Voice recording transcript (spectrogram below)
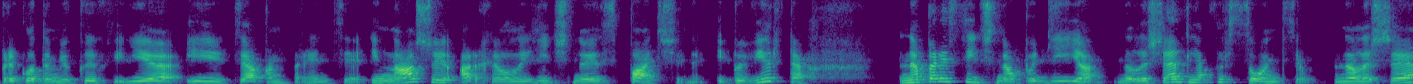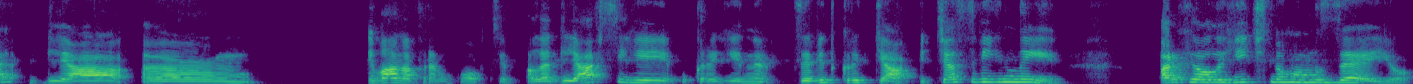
прикладом яких є і ця конференція, і нашої археологічної спадщини. І повірте, непересічна подія не лише для херсонців, не лише для ем, івано-франковців, але для всієї України це відкриття під час війни археологічного музею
